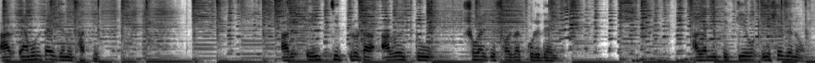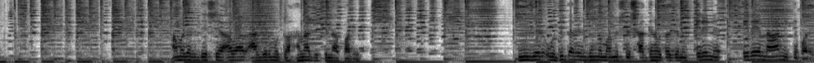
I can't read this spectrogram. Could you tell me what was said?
আর এমনটাই যেন থাকে। আর এই চিত্রটা আরও একটু সবাইকে সজাগ করে দেয়। আগামীতে কেউ এসে যেন আমাদের দেশে আবার আগের মতো হানা দিতে না পারে। নিজের অধিকারের জন্য মানুষের স্বাধীনতা যেন কেড়ে কেড়ে না নিতে পারে।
